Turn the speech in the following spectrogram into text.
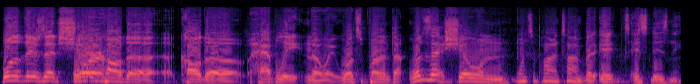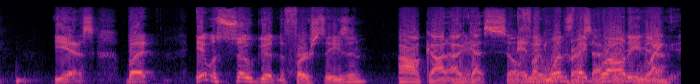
Well, there's that show Or- called uh called uh Happily No wait Once Upon a Time. What is that show on? Once upon a time, but it's it's Disney. Yes, but it was so good the first season, Oh God, I got so. and then once they brought in yeah. like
